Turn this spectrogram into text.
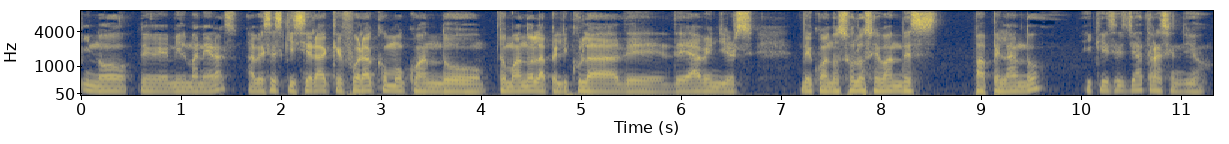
y no de mil maneras. A veces quisiera que fuera como cuando tomando la película de, de Avengers, de cuando solo se van despapelando y que dices ya trascendió.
